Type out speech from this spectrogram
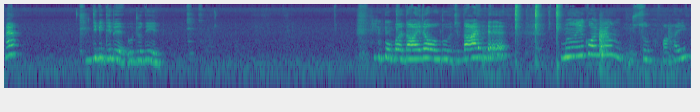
He? Dibi dibi ucu değil. Baba daire oldu ucu daire. Mı'yı koymayı unutmuşsun. Bakayım.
